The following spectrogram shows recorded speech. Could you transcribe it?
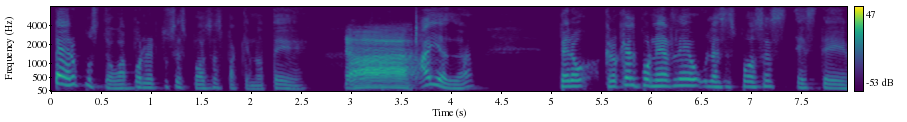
pero pues te voy a poner tus esposas para que no te ¡Ah! vayas, ¿verdad? Pero creo que al ponerle las esposas, este,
